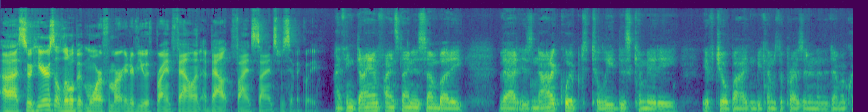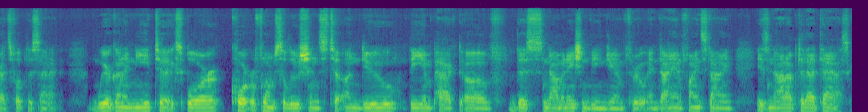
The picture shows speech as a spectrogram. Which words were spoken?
Uh, so here's a little bit more from our interview with Brian Fallon about Feinstein specifically. I think Dianne Feinstein is somebody that is not equipped to lead this committee if Joe Biden becomes the president and the Democrats flip the Senate. We are going to need to explore court reform solutions to undo the impact of this nomination being jammed through. And Dianne Feinstein is not up to that task.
